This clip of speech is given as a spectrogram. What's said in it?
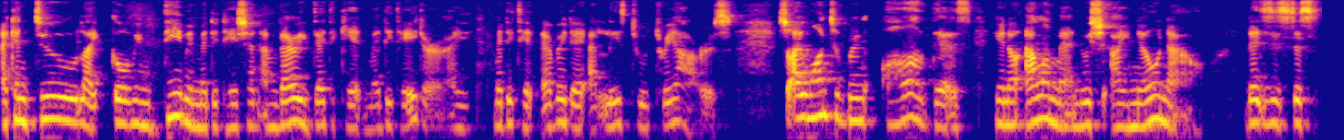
I can do like going deep in meditation. I'm very dedicated meditator. I meditate every day at least two, three hours. So I want to bring all of this, you know, element which I know now. This is just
